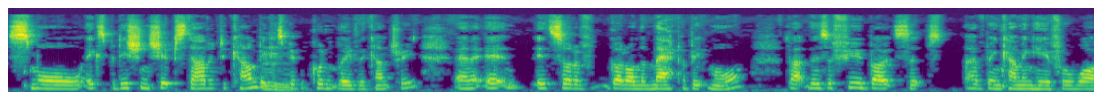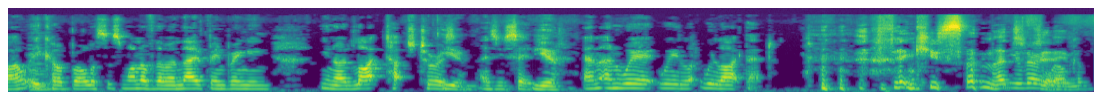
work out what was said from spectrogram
small expedition ships started to come because Mm. people couldn't leave the country, and it, it, it sort of got on the map a bit more. But there's a few boats that have been coming here for a while. Mm. Eco Abrolhos is one of them, and they've been bringing, you know, light touch tourism, as you said, Yeah, and and we we we like that. thank you so much. You're very Jane. welcome.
